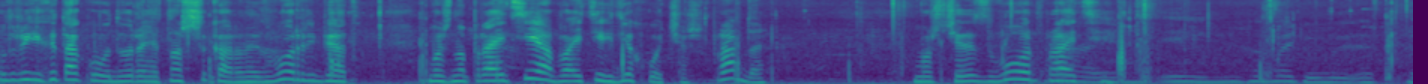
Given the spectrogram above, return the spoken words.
У других и такого двора нет. У нас шикарный двор, ребят. Можно пройти, обойти где хочешь. Правда? Может через двор пройти. Это...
